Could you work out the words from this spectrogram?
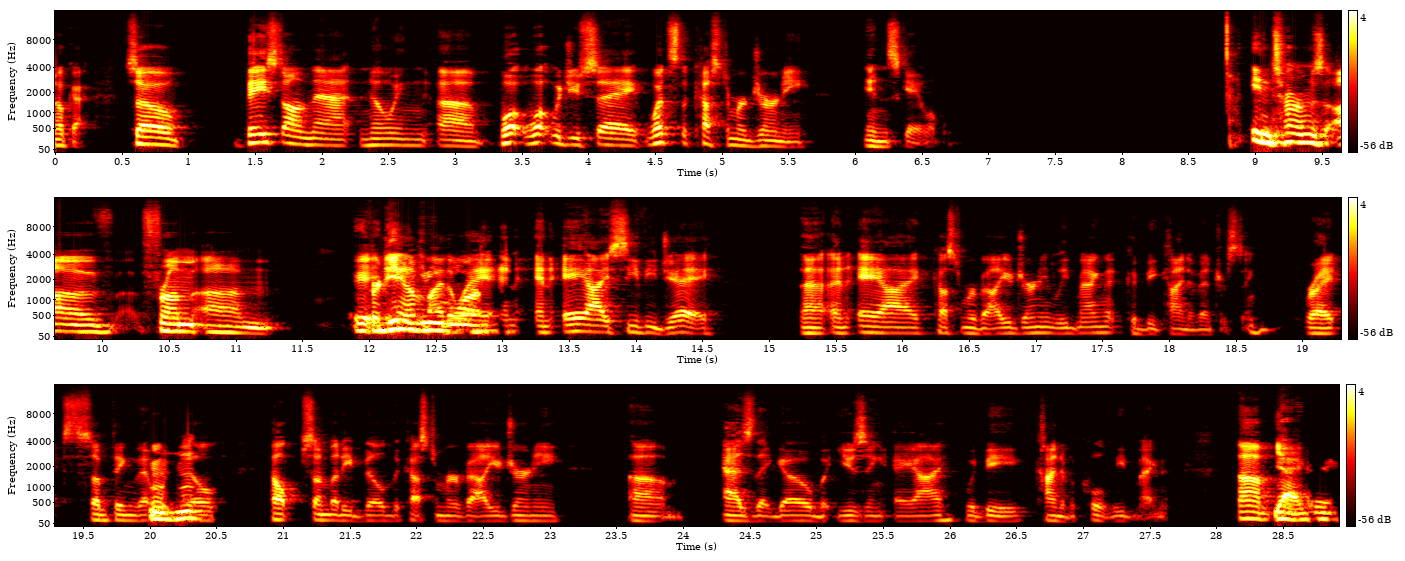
Okay. So based on that, knowing uh, what what would you say? What's the customer journey in scalable? In terms of from um, for DM, by the more... way, an, an AI CVJ, uh, an AI customer value journey lead magnet could be kind of interesting, right? Something that would mm-hmm. build help somebody build the customer value journey um, as they go, but using AI would be kind of a cool lead magnet. Um, yeah, I agree.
